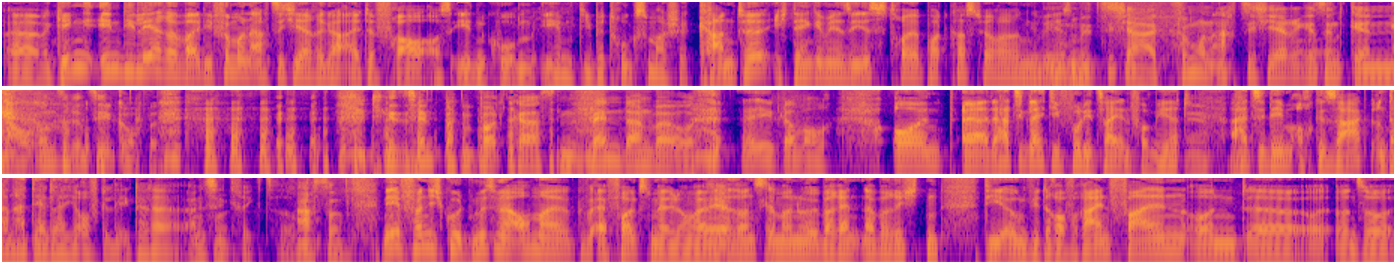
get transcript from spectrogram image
äh, ging in die Lehre, weil die 85-jährige alte Frau aus Edenkoben eben die Betrugsmasche kannte. Ich denke mir, sie ist treue Podcast-Hörerin gewesen. Mit Sicherheit. 85-Jährige sind genau unsere Zielgruppe. Die sind beim Podcasten, wenn dann bei uns. Ich glaube auch. Und äh, da hat sie gleich die Polizei informiert. Ja. Hat sie dem auch gesagt und dann hat der gleich aufgelegt, hat er Angst gekriegt. So. Ach so. Nee, fand ich gut. Müssen wir auch mal Erfolgsmeldung, weil wir ja, sonst immer nur über Rentner berichten, die irgendwie drauf reinfallen und, äh, und so.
